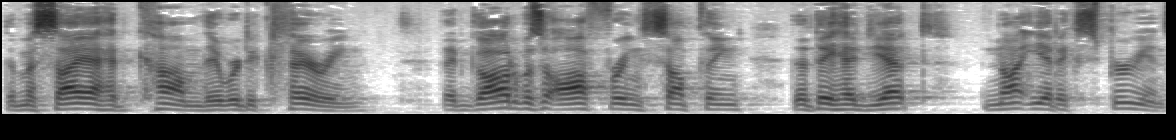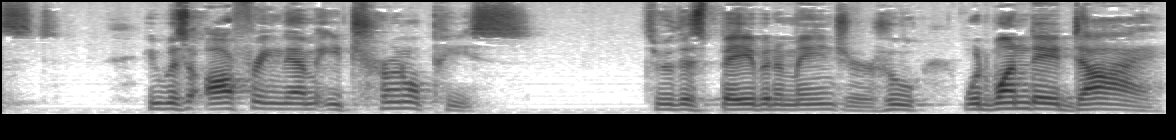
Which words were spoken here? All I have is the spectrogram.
the Messiah had come, they were declaring that God was offering something that they had yet not yet experienced. He was offering them eternal peace through this babe in a manger who would one day die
